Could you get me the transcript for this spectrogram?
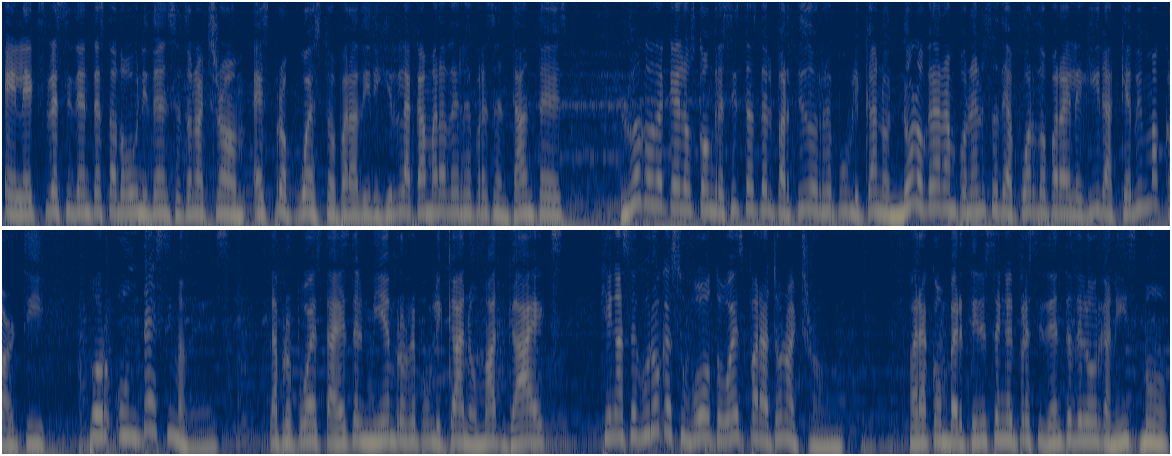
El expresidente estadounidense Donald Trump es propuesto para dirigir la Cámara de Representantes luego de que los congresistas del Partido Republicano no lograran ponerse de acuerdo para elegir a Kevin McCarthy por undécima vez. La propuesta es del miembro republicano Matt Gaetz, quien aseguró que su voto es para Donald Trump. Para convertirse en el presidente del organismo,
